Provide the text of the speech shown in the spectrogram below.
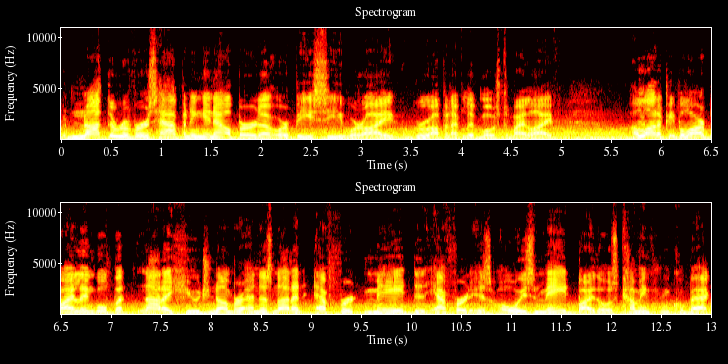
but not the reverse happening in Alberta or BC where I grew up and I've lived most of my life. A lot of people are bilingual, but not a huge number, and there's not an effort made. The effort is always made by those coming from Quebec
